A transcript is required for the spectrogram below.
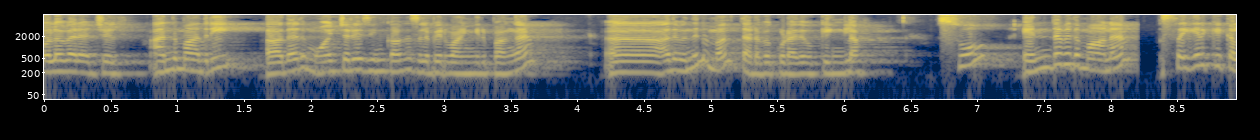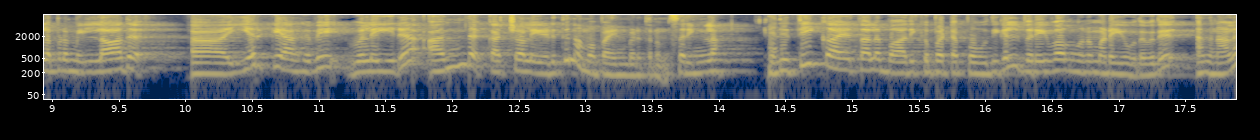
Aloe vera gel. அந்த மாதிரி அதாவது மாய்ச்சரைசிங்காக சில பேர் வாங்கியிருப்பாங்க. அது வந்து நம்ம தடவக்கூடாது ஓகேங்களா? ஸோ எந்த விதமான செயற்கை கலப்படம் இல்லாத இயற்கையாகவே விளையிற அந்த கற்றாலை எடுத்து நம்ம பயன்படுத்தணும். சரிங்களா? இது தீக்காயத்தால் பாதிக்கப்பட்ட பகுதிகள் விரைவாக குணமடைய உதவுது. அதனால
